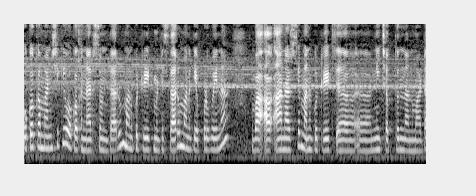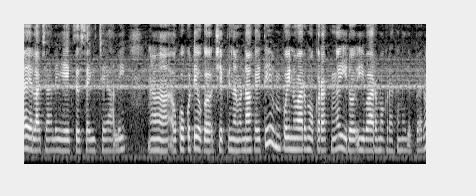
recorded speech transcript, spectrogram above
ఒక్కొక్క మనిషికి ఒక్కొక్క నర్స్ ఉంటారు. మనకు ట్రీట్మెంట్ ఇస్తారు. మనకి ఎప్పుడు పోయినా వా- ఆ- నర్సే మనకు ట్రీట్ ఆ, అన్నీ చెప్తుంది అనమాట ఎలా చేయాలి? ఏ ఎక్సర్సైజ్ చేయాలి? ఒక్కొక్కటి ఒక చెప్పింది అనమాట నాకైతే పోయిన వారం ఒక రకంగా ఈరోజు ఈ వారం ఒక రకంగా చెప్పారు.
